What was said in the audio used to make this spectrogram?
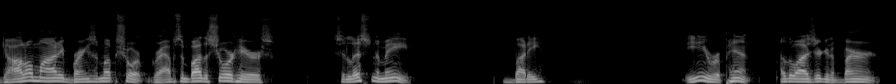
God Almighty brings him up short, grabs him by the short hairs, said, Listen to me, buddy. You need to repent, otherwise, you're going to burn.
